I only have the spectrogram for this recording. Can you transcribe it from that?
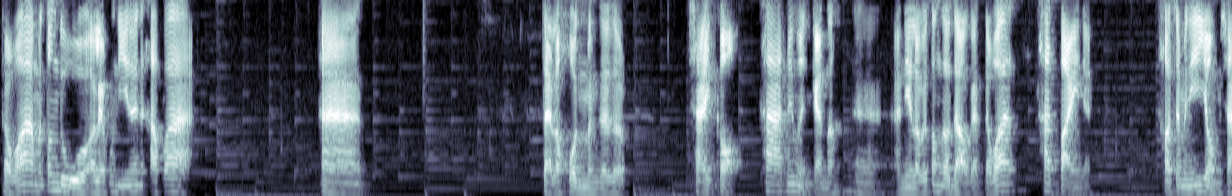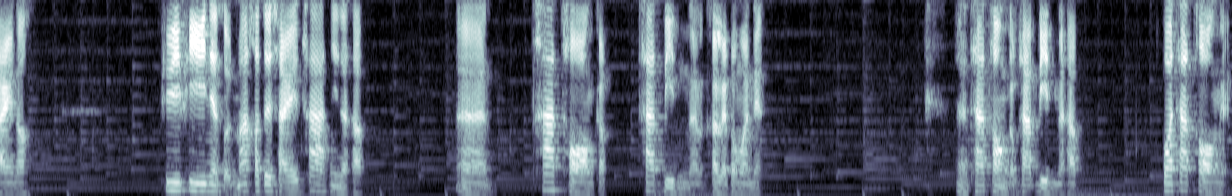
แต่ว่ามันต้องดูอะไรพวกนี้ด้วยนะครับว่า อ่า แต่ละคนมันจะแบบใช้เกาะธาตุไม่เหมือนกันเนาะอ่าอันนี้เราก็ต้องเดาๆกัน แต่ว่าธาตุไฟเนี่ย เขาจะไม่นิยมใช้เนาะ PVP เนี่ยส่วนมากเขาจะใช้ธาตุนี้นะครับ อ่าธาตุทองกับธาตุดินอะไรประมาณเนี้ยธาตุทองกับธาตุดินนะครับเพราะว่าธาตุทองเนี่ย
